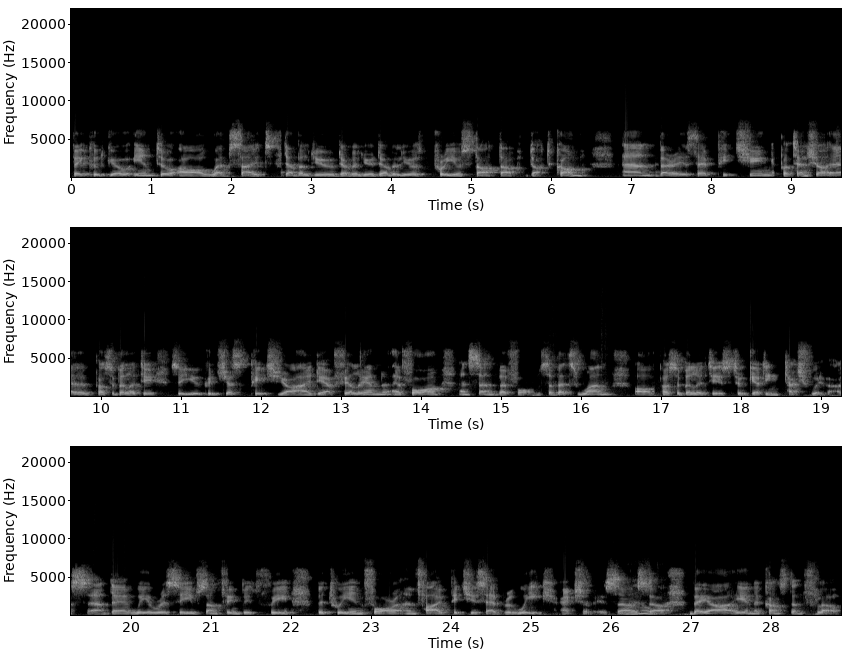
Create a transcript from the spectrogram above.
they could go into our website, www.priostartup.com, and there is a pitching potential uh, possibility. So you could just pitch your idea, fill in a form, and send the form. So that's one of possibilities to get in touch with us. And uh, we receive something between between between four and five pitches every week, actually. So, wow. so they are in a constant flow.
